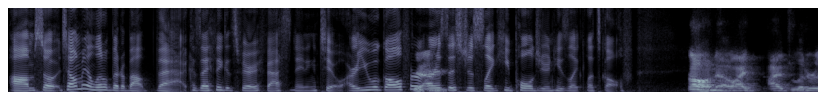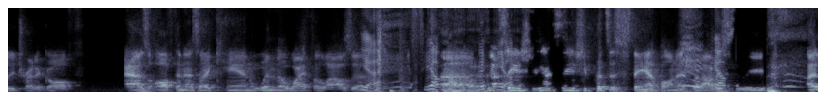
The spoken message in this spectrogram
Um, so tell me a little bit about that because I think it's very fascinating too. Are you a golfer yeah. or is this just like he pulled you and he's like, let's golf? Oh no, I I literally try to golf as often as I can when the wife allows it. Yeah. yep. Uh, not, yep. saying she, not saying she puts a stamp on it, but obviously, yep. I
